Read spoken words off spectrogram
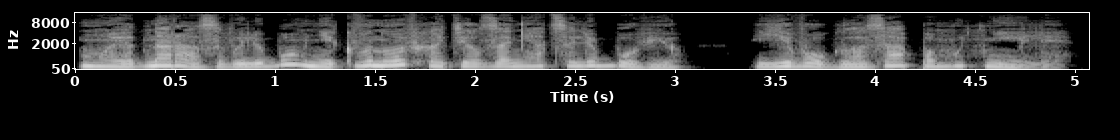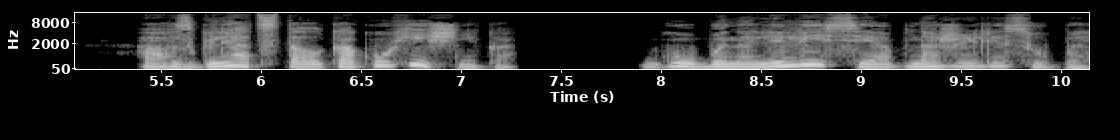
Мой одноразовый любовник вновь хотел заняться любовью. Его глаза помутнели, а взгляд стал как у хищника. Губы налились и обнажили зубы.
